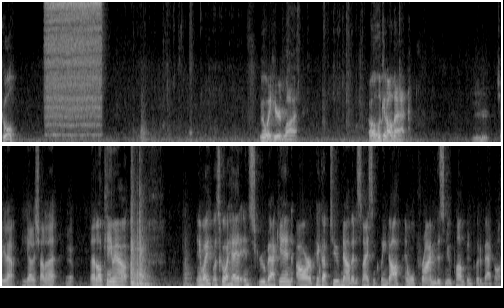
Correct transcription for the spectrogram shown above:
Cool. Ooh, I hear it a lot. Oh, look at all that. Mm. Check it out. You got a shot of that? Yep. That all came out. Anyway, let's go ahead and screw back in our pickup tube now that it's nice and cleaned off, and we'll prime this new pump and put it back on.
